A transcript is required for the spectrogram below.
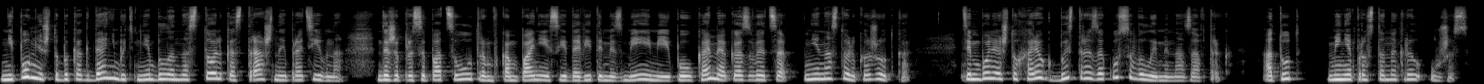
Не помню, чтобы когда-нибудь мне было настолько страшно и противно. Даже просыпаться утром в компании с ядовитыми змеями и пауками оказывается не настолько жутко. Тем более, что Харек быстро закусывал ими на завтрак. А тут меня просто накрыл ужас.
